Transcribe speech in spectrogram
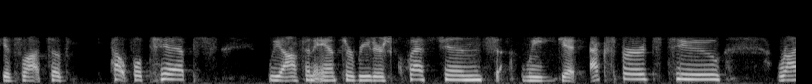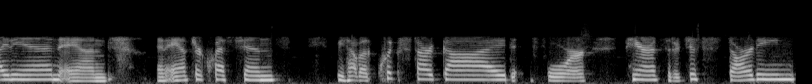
gives lots of helpful tips. We often answer readers' questions. We get experts to write in and and answer questions. We have a quick start guide for parents that are just starting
